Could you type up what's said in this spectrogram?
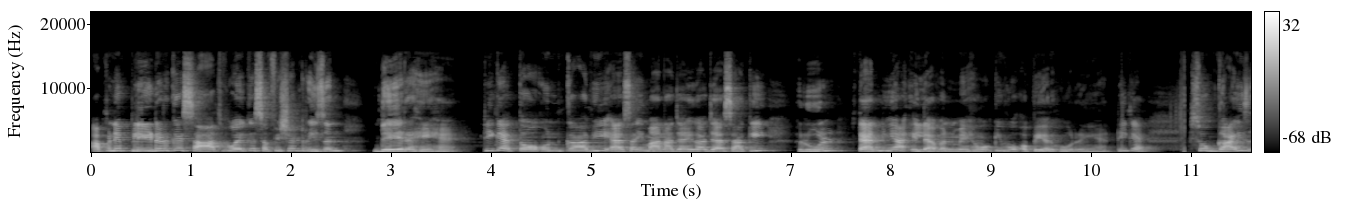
अपने प्लीडर के साथ वो एक सफिशेंट रीज़न दे रहे हैं, ठीक है? तो उनका भी ऐसा ही माना जाएगा, जैसा कि रूल टेन या इलेवन में हो कि वो अपेयर हो रहे हैं, ठीक है? सो so गाइज़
